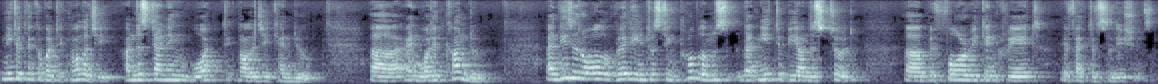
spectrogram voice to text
need to think about technology, understanding what technology can do uh, and what it can't do. And these are all really interesting problems that need to be understood uh, before we can create effective solutions.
